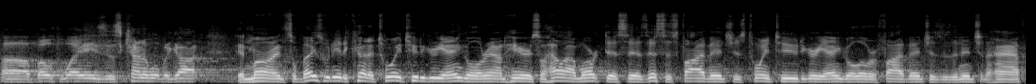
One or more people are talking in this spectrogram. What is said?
uh, both ways is kind of what we got in mind. So basically we need to cut a 22 degree angle around here. So how I mark this is, this is five inches, 22 degree angle over five inches is an inch and a half.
